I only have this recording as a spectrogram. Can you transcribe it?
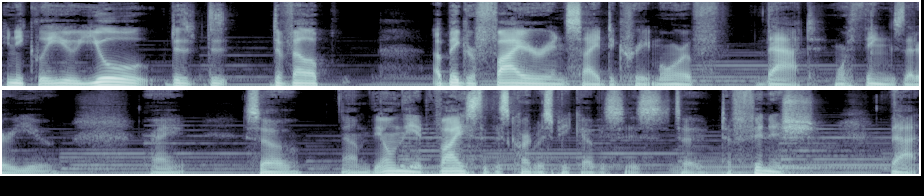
uniquely you, you'll de- de- develop a bigger fire inside to create more of that, more things that are you, right? So um, the only advice that this card would speak of is, is to, to finish that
